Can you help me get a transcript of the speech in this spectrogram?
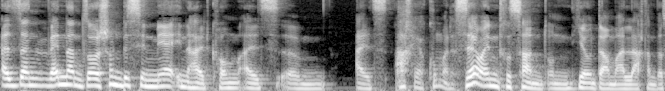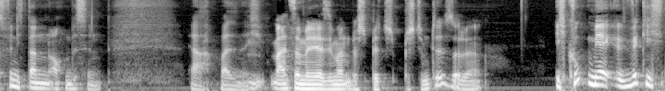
Also dann, wenn, dann soll schon ein bisschen mehr Inhalt kommen als, ähm, als, ach ja, guck mal, das ist sehr interessant und hier und da mal lachen. Das finde ich dann auch ein bisschen, ja, weiß nicht. Meinst du, wenn jetzt jemand bestimmt ist, oder? Ich gucke mir wirklich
